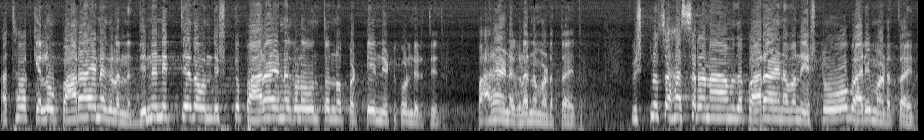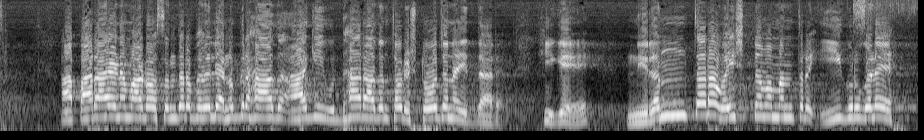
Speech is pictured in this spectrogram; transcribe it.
ಅಥವಾ ಕೆಲವು ಪಾರಾಯಣಗಳನ್ನು, ದಿನನಿತ್ಯದ ಒಂದಿಷ್ಟು ಪಾರಾಯಣಗಳು ಅಂತ ಪಟ್ಟಿಯನ್ನು ಇಟ್ಕೊಂಡಿರ್ತಿದ್ರು, ಪಾರಾಯಣಗಳನ್ನು ಮಾಡ್ತಾ ಇದ್ರು. ವಿಷ್ಣು ಸಹಸ್ರನಾಮದ ಪಾರಾಯಣವನ್ನು ಎಷ್ಟೋ ಬಾರಿ ಮಾಡ್ತಾ ಇದ್ರು. ಆ ಪಾರಾಯಣ ಮಾಡೋ ಸಂದರ್ಭದಲ್ಲಿ ಅನುಗ್ರಹ ಆಗಿ ಉದ್ಧಾರ ಆದಂಥವ್ರು ಎಷ್ಟೋ ಜನ ಇದ್ದಾರೆ. ಹೀಗೆ ನಿರಂತರ ವೈಷ್ಣವ ಮಂತ್ರ ಈ ಗುರುಗಳೇ,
